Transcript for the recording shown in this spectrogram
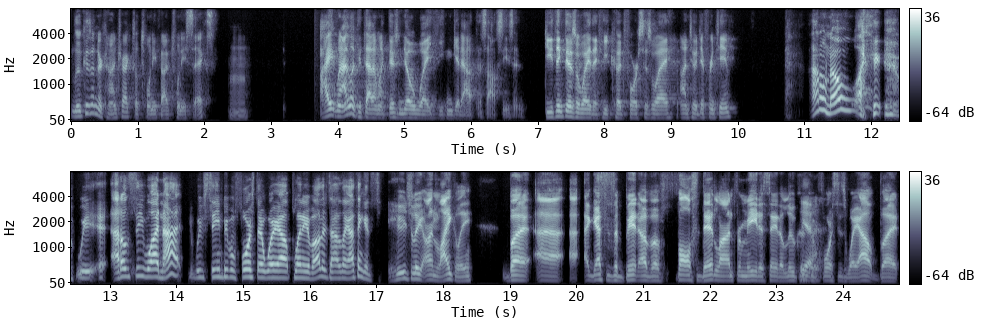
Luke is under contract till 25, 26. Mhm. I when I looked at that, I'm like, there's no way he can get out this offseason. Do you think there's a way that he could force his way onto a different team? I don't know. Like we, I don't see why not. We've seen people force their way out plenty of other times. Like I think it's hugely unlikely, but uh, I- I guess it's a bit of a false deadline for me to say that Luka Yeah. can force his way out. But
